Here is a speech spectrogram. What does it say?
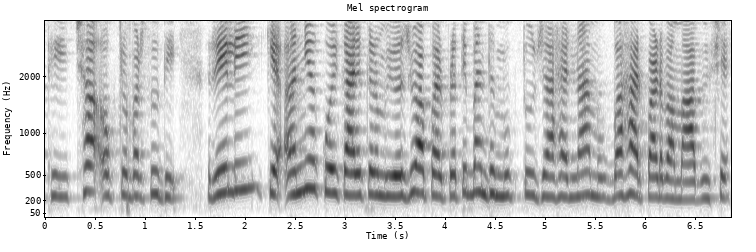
સપ્ટેમ્બરથી છ ઓક્ટોબર સુધી રેલી કે અન્ય કોઈ કાર્યક્રમ યોજવા પર પ્રતિબંધ મૂકતું જાહેરનામું બહાર પાડવામાં આવ્યું છે.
